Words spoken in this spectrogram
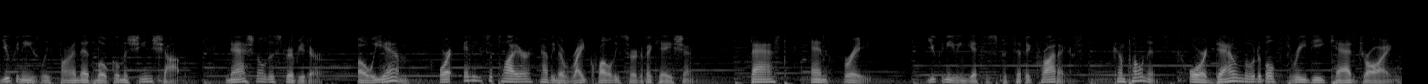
You can easily find that local machine shop, national distributor, OEM, or any supplier having the right quality certification fast, and free. You can even get to specific products, components, or downloadable 3D CAD drawings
